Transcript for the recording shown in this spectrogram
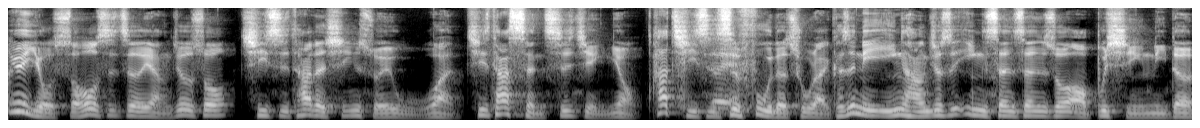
因为有时候是这样，就是说，其实他的薪水五万，其实他省吃俭用，他其实是付得出来。可是你银行就是硬生生说，哦，不行，你的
